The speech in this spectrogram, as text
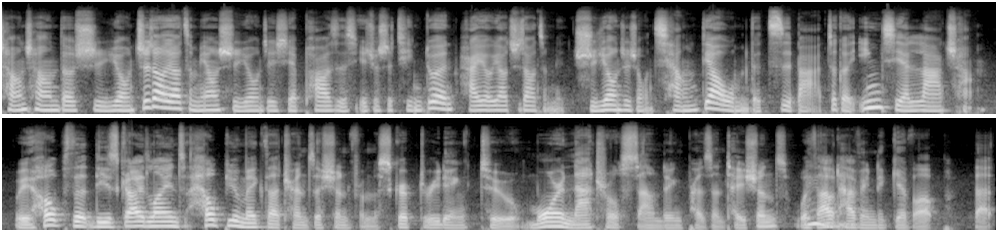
常常的使用，知道要怎么样使用这些 pauses，也就是停顿，还有要知道怎么使用这种强调我们的字，把这个音节拉长。We hope that these guidelines help you make that transition from the script reading to more natural sounding presentations without having to give up that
